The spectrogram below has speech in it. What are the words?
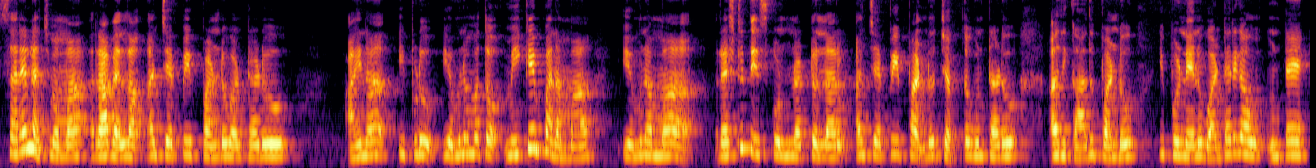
సరే లక్ష్మమ్మ రా వెళ్దాం అని చెప్పి పండు అంటాడు. అయినా ఇప్పుడు యమునమ్మతో మీకేం పనమ్మా? యమునమ్మ రెస్ట్ తీసుకుంటున్నట్టున్నారు అని చెప్పి పండు చెప్తూ ఉంటాడు. అది కాదు పండు ఇప్పుడు నేను ఒంటరిగా ఉంటే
